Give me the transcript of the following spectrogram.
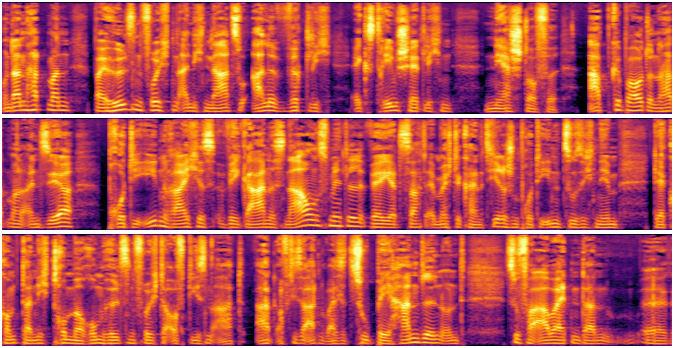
Und dann hat man bei Hülsenfrüchten eigentlich nahezu alle wirklich extrem schädlichen Nährstoffe abgebaut und dann hat man ein sehr proteinreiches veganes Nahrungsmittel. Wer jetzt sagt, er möchte keine tierischen Proteine zu sich nehmen, der kommt da nicht drum herum, Hülsenfrüchte auf diesen Art, Art, auf diese Art und Weise zu behandeln und zu verarbeiten, dann äh,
